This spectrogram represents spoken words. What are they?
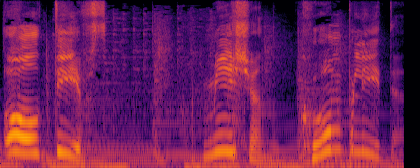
all thieves. Mission completed.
